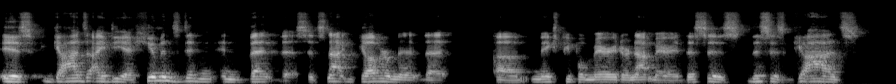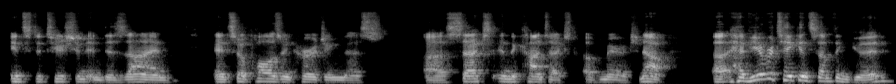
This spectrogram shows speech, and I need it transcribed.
is God's idea. Humans didn't invent this. It's not government that uh, makes people married or not married. This is this is God's institution and design. And so Paul is encouraging this uh, sex in the context of marriage. Now, uh, have you ever taken something good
